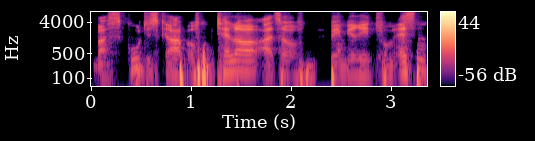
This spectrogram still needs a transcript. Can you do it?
was Gutes gab auf dem Teller, also wenn wir reden vom Essen,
